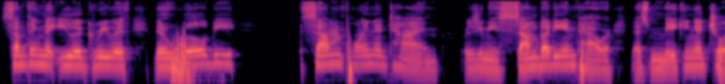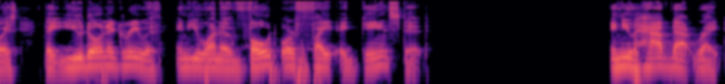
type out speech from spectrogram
something that you agree with, there will be some point in time where there's going to be somebody in power that's making a choice that you don't agree with and you want to vote or fight against it and you have that right.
